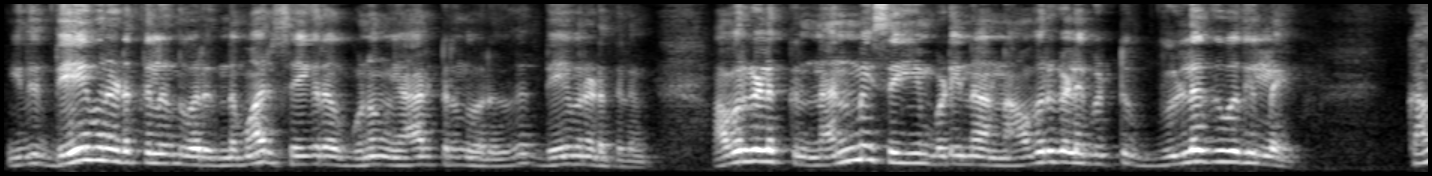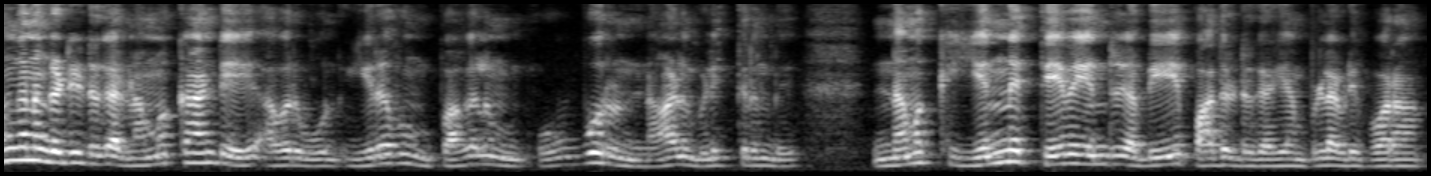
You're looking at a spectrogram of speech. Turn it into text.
இது தேவனிடத்திலிருந்து வருது. இந்த மாதிரி செய்கிற குணம் யார்கிட்டருந்து வருது? தேவனிடத்திலிருந்து. அவர்களுக்கு நன்மை செய்யும்படி நான் அவர்களை விட்டு விலகுவதில்லை. கங்கணம் கட்டிகிட்டு இருக்கார். நமக்காண்டி அவர் இரவும் பகலும் ஒவ்வொரு நாளும் விழித்திருந்து நமக்கு என்ன தேவை என்று அப்படியே பார்த்துட்டு இருக்காரு. என் பிள்ளை அப்படி போகிறான்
